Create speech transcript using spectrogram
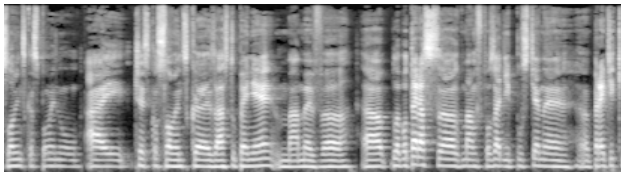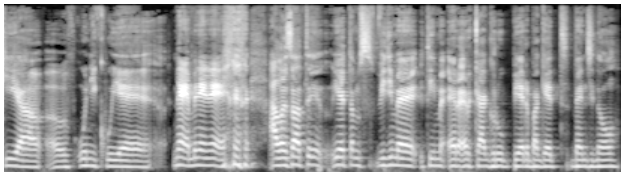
Slovenska spomenul aj československé zastúpenie. Máme v... Uh, lebo teraz uh, mám v pozadí pustené uh, preteky a v úniku je... Ne, ne, ne, ale za tý, je tam, vidíme tým RRK Group Pierre Baguette Benzinol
